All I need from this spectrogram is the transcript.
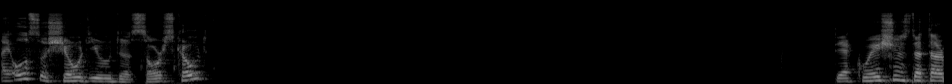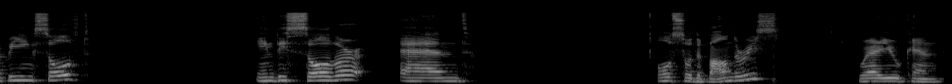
I also showed you the source code. The equations that are being solved in this solver and also the boundaries where you can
